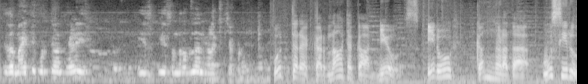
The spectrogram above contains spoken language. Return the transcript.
ಇದರ ಮಾಹಿತಿ ಕೊಡ್ತೀವಿ ಅಂತ ಹೇಳಿ ಈ ಸಂದರ್ಭದಲ್ಲಿ ನಾನು ಹೇಳಕ್ಕೆ ಇಚ್ಛೆಪಡ್ತೀನಿ ಉತ್ತರ ಕರ್ನಾಟಕ ನ್ಯೂಸ್. ಇದು ಕನ್ನಡದ ಉಸಿರು.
